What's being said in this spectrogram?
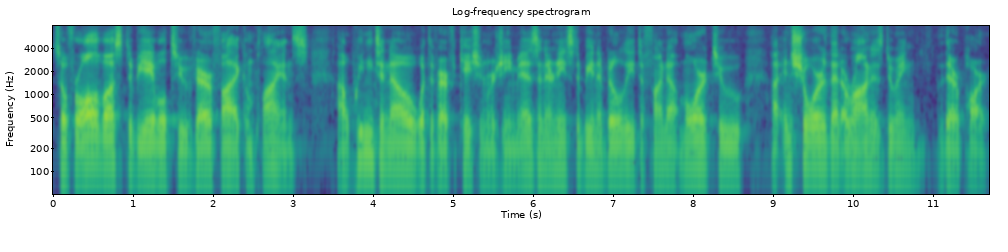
So, for all of us to be able to verify compliance, uh, we need to know what the verification regime is, and there needs to be an ability to find out more to uh, ensure that Iran is doing their part.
